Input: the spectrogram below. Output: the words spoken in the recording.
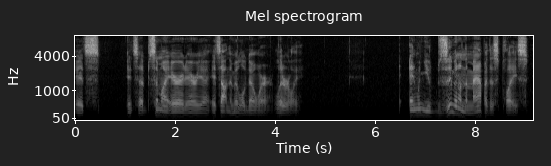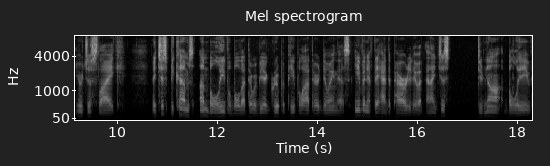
it's it's a semi-arid area. It's out in the middle of nowhere, literally. And when you zoom in on the map of this place, you're just like, it just becomes unbelievable that there would be a group of people out there doing this, even if they had the power to do it. And I just do not believe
